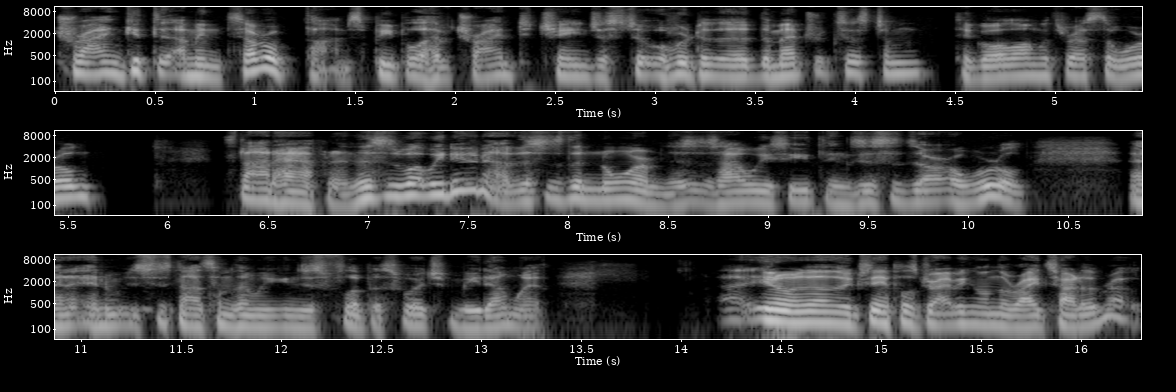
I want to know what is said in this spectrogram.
try and get to, I mean, several times people have tried to change us to over to the, the metric system to go along with the rest of the world. It's not happening. This is what we do now. This is the norm. This is how we see things. This is our world. And, and it's just not something we can just flip a switch and be done with. Uh, you know, another example is driving on the right side of the road.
